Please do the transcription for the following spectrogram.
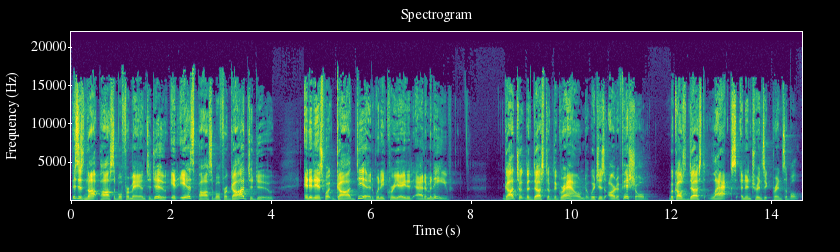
This is not possible for man to do. It is possible for God to do, and it is what God did when He created Adam and Eve. God took the dust of the ground, which is artificial, because dust lacks an intrinsic principle,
